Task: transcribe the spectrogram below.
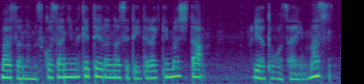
マーサの息子さんに向けて占わせていただきました。ありがとうございます。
